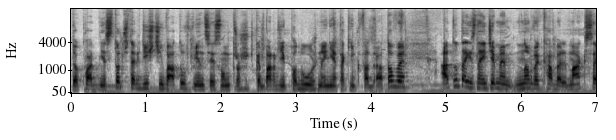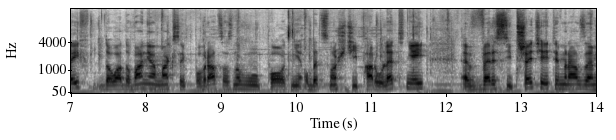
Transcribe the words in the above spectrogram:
dokładnie 140 W, więc jest on troszeczkę bardziej podłużny, nie taki kwadratowy. A tutaj znajdziemy nowy kabel MagSafe do ładowania. MagSafe powraca znowu po nieobecności paruletniej e, w wersji trzeciej tym razem,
